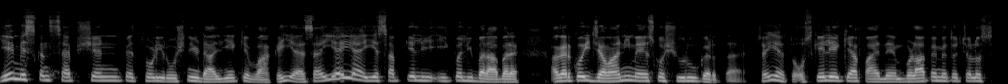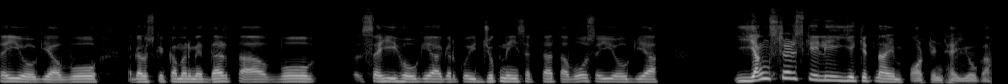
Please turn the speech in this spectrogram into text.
یہ مسکنسیپشن پہ تھوڑی روشنی ڈالیے کہ واقعی ایسا ہی ہے یا یہ سب کے لیے ایکولی برابر ہے؟ اگر کوئی جوانی میں اس کو شروع کرتا ہے، صحیح ہے؟ تو اس کے لیے کیا فائدے ہیں؟ بڑھاپے میں تو چلو صحیح ہو گیا، وہ اگر اس کے کمر میں درد تھا، وہ صحیح ہو گیا، اگر کوئی جھک نہیں سکتا تھا، وہ صحیح ہو گیا۔ ینگسٹرز کے لیے یہ کتنا امپورٹنٹ ہے یوگا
